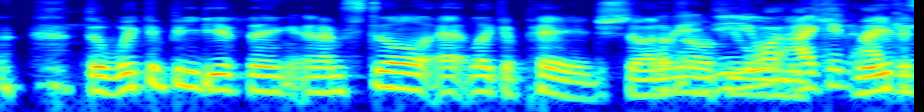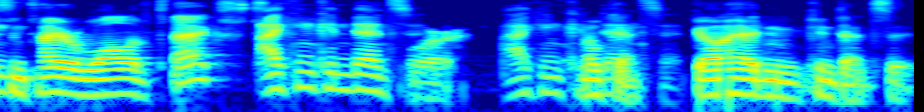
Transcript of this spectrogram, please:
the Wikipedia thing, and I'm still at like a page. So I don't Okay, know if do you, you want want- me to I can- I create this entire wall of text. I can condense it. I can condense it. go ahead and condense it.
